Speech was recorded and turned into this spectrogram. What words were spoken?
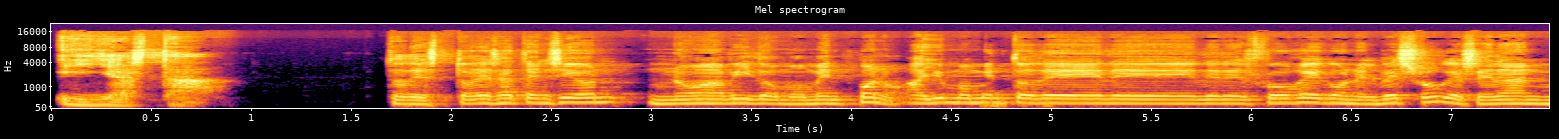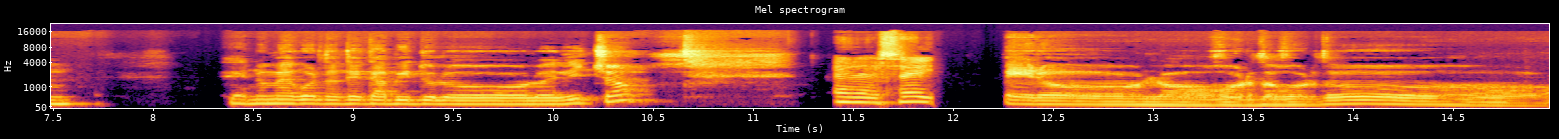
Y ya está. Entonces, toda esa tensión, no ha habido momento. Bueno, hay un momento de, desfogue con el beso que se dan. Eh, no me acuerdo en qué capítulo lo he dicho. En el 6. Pero lo gordo, gordo,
